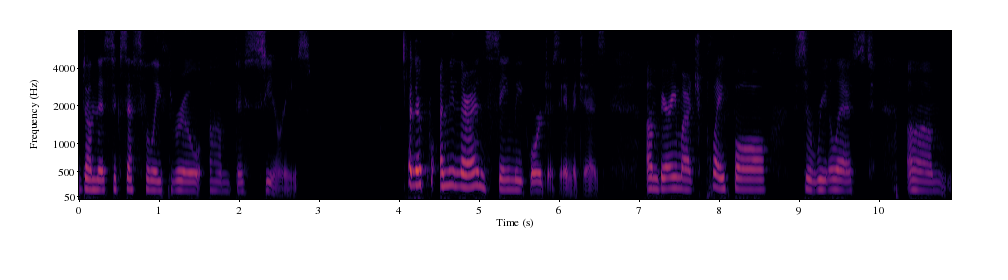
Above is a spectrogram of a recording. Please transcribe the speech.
done this successfully through um, this series. And they're, I mean, they're insanely gorgeous images. Um, very much playful, surrealist, um,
